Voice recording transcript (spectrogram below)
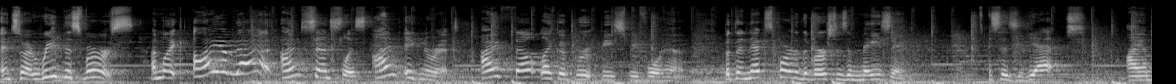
And so I read this verse. I'm like, I am that. I'm senseless. I'm ignorant. I felt like a brute beast before him. But the next part of the verse is amazing. It says, Yet I am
